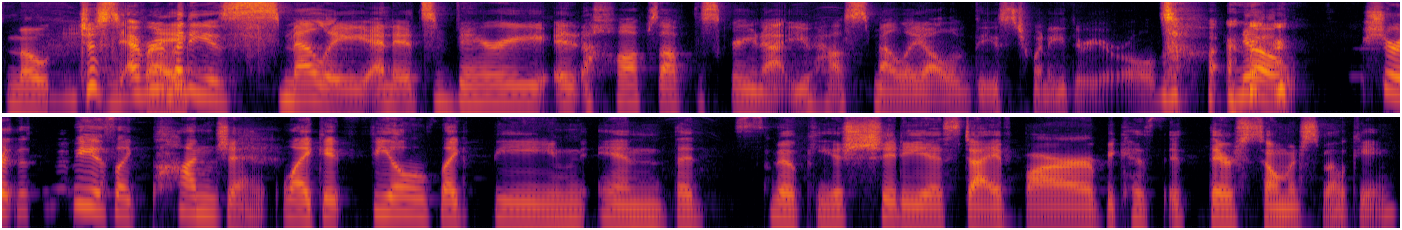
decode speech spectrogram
smoking. Just right? everybody is smelly and it's very it hops off the screen at you how smelly all of these 23 year olds are. no, sure. This movie is like pungent. Like it feels like being in the smokiest, shittiest dive bar because it, there's so much smoking.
